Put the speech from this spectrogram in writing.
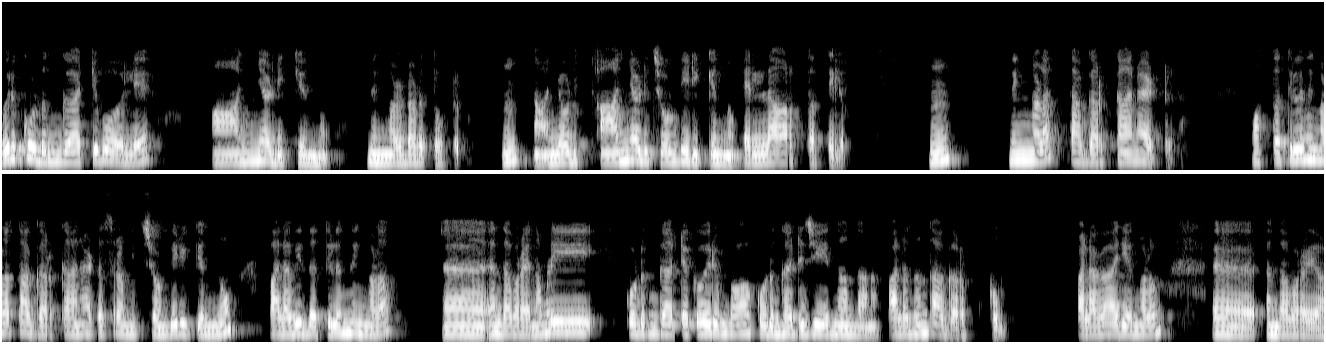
ഒരു കൊടുങ്കാറ്റ് പോലെ ആഞ്ഞടിക്കുന്നു നിങ്ങളുടെ അടുത്തോട്ട്. ആഞ്ഞടി ആഞ്ഞടിച്ചുകൊണ്ടിരിക്കുന്നു എല്ലാ അർത്ഥത്തിലും. നിങ്ങളെ തകർക്കാനായിട്ട്. മൊത്തത്തിൽ നിങ്ങളെ തകർക്കാനായിട്ട് ശ്രമിച്ചുകൊണ്ടിരിക്കുന്നു പല വിധത്തിലും നിങ്ങളെ എന്താ പറയാ നമ്മൾ ഈ കൊടുങ്കാറ്റൊക്കെ വരുമ്പോൾ കൊടുങ്കാറ്റ് ചെയ്യുന്ന എന്താണ്? പലതും തകർക്കും. പല കാര്യങ്ങളും എന്താ പറയാ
